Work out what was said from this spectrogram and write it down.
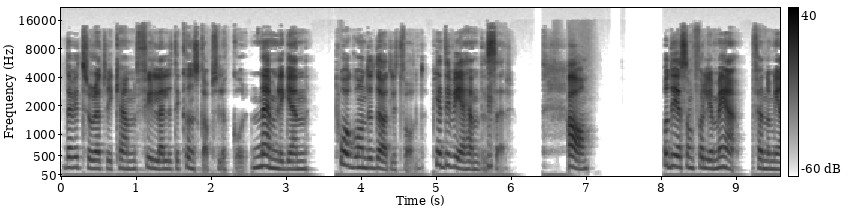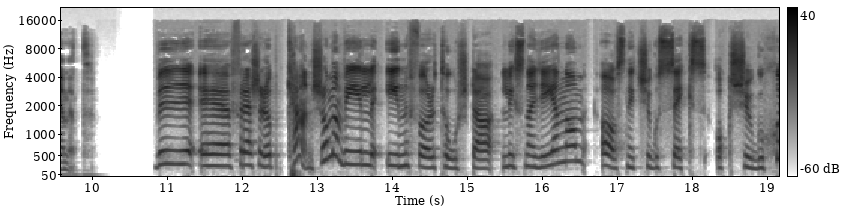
där vi tror att vi kan fylla lite kunskapsluckor, nämligen pågående dödligt våld, PDV-händelser. Ja, och det som följer med fenomenet. Vi eh, fräschar upp, kanske om man vill, inför torsdag lyssna igenom avsnitt 26 och 27.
